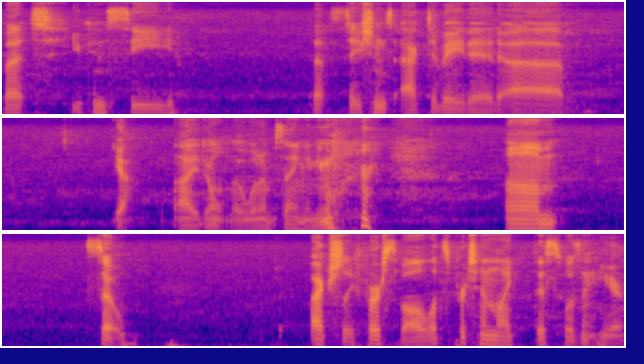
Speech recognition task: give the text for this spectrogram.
But you can see that station's activated. Uh, yeah, I don't know what I'm saying anymore. um, so, actually, first of all, let's pretend like this wasn't here.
